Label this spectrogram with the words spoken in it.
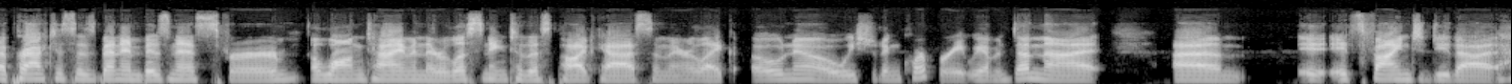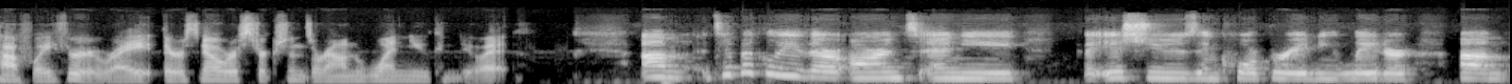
a practice has been in business for a long time and they're listening to this podcast and they're like, oh no, we should incorporate. We haven't done that. Um, it, it's fine to do that halfway through, right? There's no restrictions around when you can do it. Um, typically, there aren't any issues incorporating later. Um,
